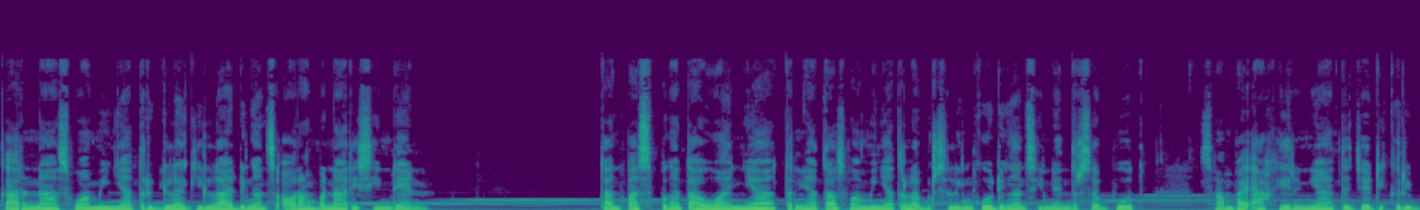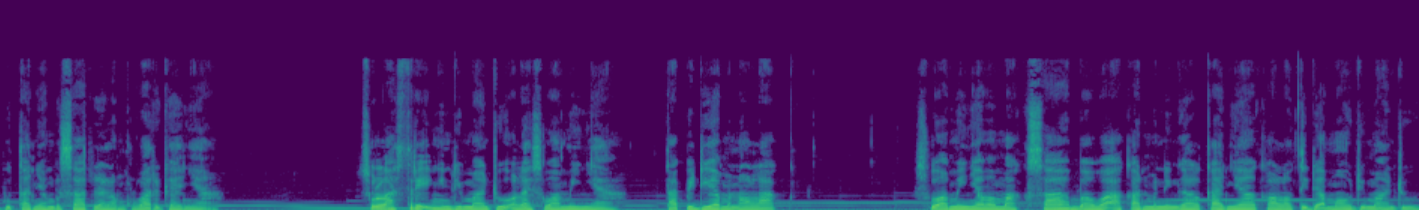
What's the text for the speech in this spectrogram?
karena suaminya tergila-gila dengan seorang penari sinden. Tanpa sepengetahuannya, ternyata suaminya telah berselingkuh dengan sinden tersebut, sampai akhirnya terjadi keributan yang besar dalam keluarganya. Sulastri ingin dimadu oleh suaminya, tapi dia menolak. Suaminya memaksa bahwa akan meninggalkannya kalau tidak mau dimadu.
